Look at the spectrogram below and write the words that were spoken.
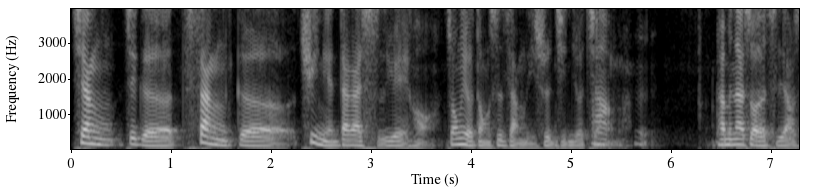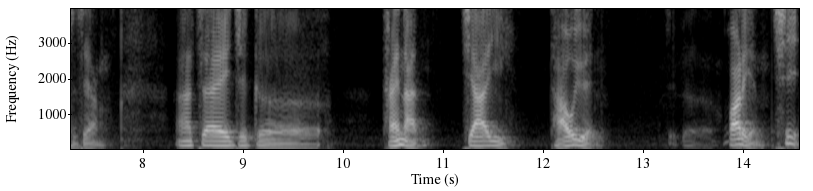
像这个上个去年大概十月哈，中友董事长李顺金就讲了他们那时候的资料是这样啊，在这个台南、嘉义、桃园、这个花莲是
